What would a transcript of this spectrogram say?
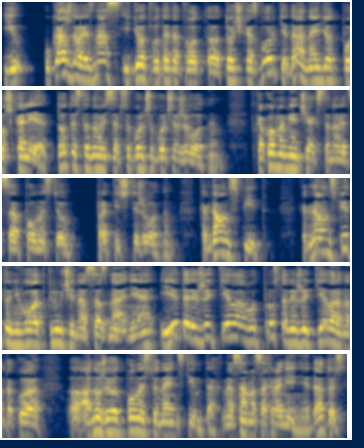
И у каждого из нас идет вот эта вот э, точка сборки, да, она идет по шкале. То ты становишься все больше и больше животным. В какой момент человек становится полностью практически животным? Когда он спит. Когда он спит, у него отключено сознание, и это лежит тело, вот просто лежит тело, оно такое, э, оно живет полностью на инстинктах, на самосохранении, да, то есть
